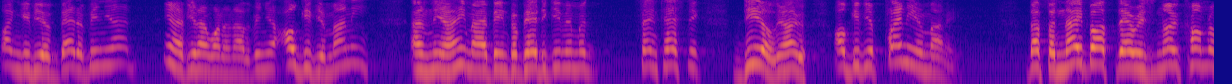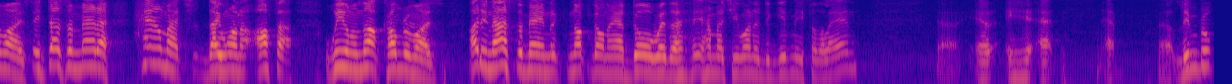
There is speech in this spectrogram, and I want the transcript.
I can give you a better vineyard. You know, if you don't want another vineyard, I'll give you money. And, you know, he may have been prepared to give him a fantastic deal. You know, I'll give you plenty of money. But for Naboth, there is no compromise. It doesn't matter how much they want to offer. We will not compromise. I didn't ask the man that knocked on our door whether how much he wanted to give me for the land. Uh, at, uh, Limbrook.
